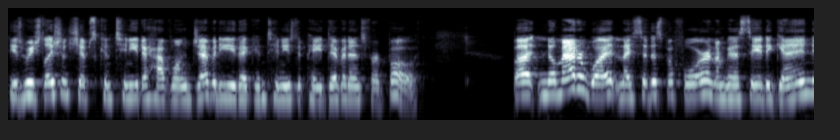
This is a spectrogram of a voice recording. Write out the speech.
these relationships continue to have longevity that continues to pay dividends for both. But no matter what, and I said this before, and I'm going to say it again,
